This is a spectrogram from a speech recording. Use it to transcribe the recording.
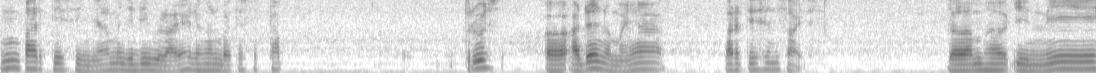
mempartisinya menjadi wilayah dengan batas tetap. Terus uh, ada namanya partition size. Dalam hal ini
